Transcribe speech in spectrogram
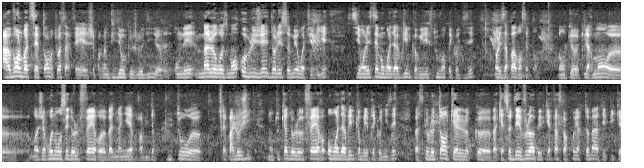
avant le mois de septembre, tu vois, ça fait, je sais pas combien de vidéos que je le dis, euh, on est malheureusement obligé de les semer au mois de février. Si on les sème au mois d'avril, comme il est souvent préconisé, on les a pas avant septembre. Donc clairement, moi j'ai renoncé de le faire bah, de manière, j'ai envie de dire plutôt, je serais pas logique, en tout cas de le faire au mois d'avril comme il est préconisé, parce que le temps qu'elles bah, se développent et qu'elles fassent leurs premières tomates et puis que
